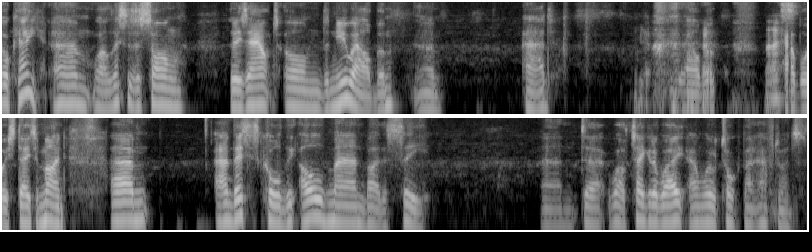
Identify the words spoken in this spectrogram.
Okay. Um, well, this is a song that is out on the new album, um, Ad. Yeah. album, nice. Cowboy State of Mind. Um, and this is called The Old Man by the Sea. And uh, well, take it away and we'll talk about it afterwards.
